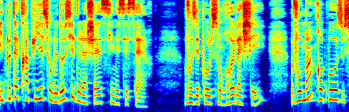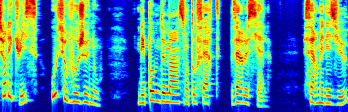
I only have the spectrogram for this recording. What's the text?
il peut être appuyé sur le dossier de la chaise si nécessaire. Vos épaules sont relâchées, vos mains reposent sur les cuisses ou sur vos genoux. Les paumes de main sont offertes vers le ciel. Fermez les yeux.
